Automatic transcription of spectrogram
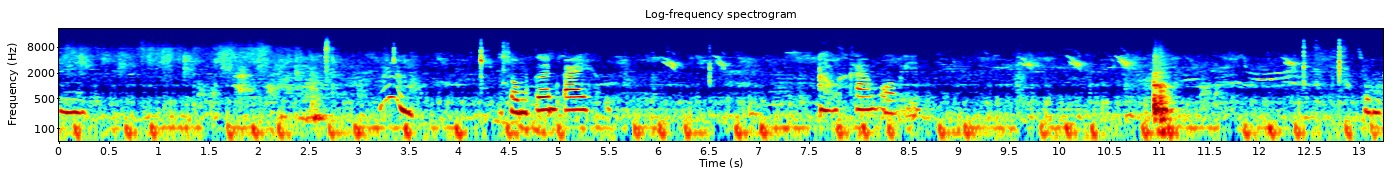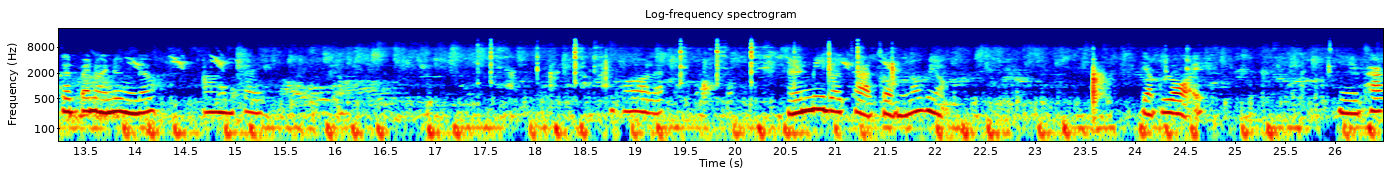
นี่อืมสมเกินไป เอาข้ามออกอีก สมเกินไปหน่อยหนึ่งแล้วเอาใส่ มันมีรสชาติสมเนาะพี่น้องเรียบร้อยมีพัก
